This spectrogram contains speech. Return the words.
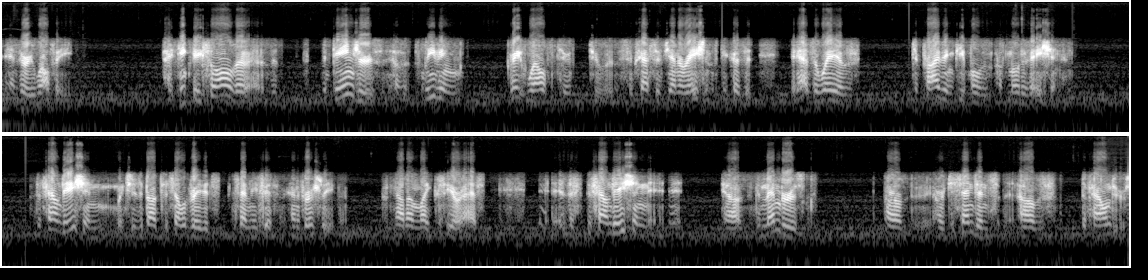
and very wealthy. I think they saw the, the the dangers of leaving great wealth to, to successive generations because it, it has a way of depriving people of motivation. The foundation, which is about to celebrate its 75th anniversary, not unlike CRS, the, the foundation, uh, the members are, are descendants of the founders.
